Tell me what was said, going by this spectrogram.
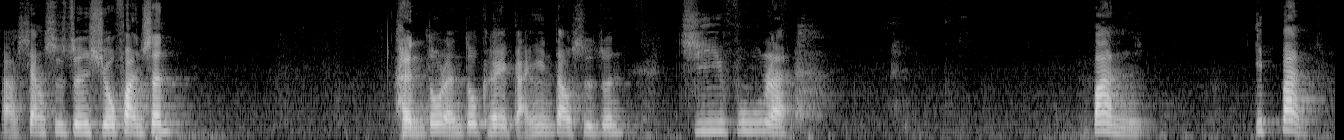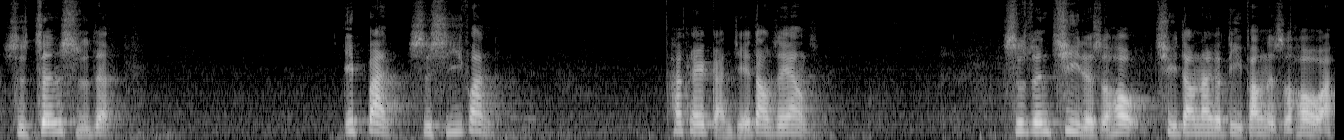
啊，向师尊修放生，很多人都可以感应到师尊，几乎呢。半一半是真实的，一半是稀饭的。他可以感觉到这样子。师尊去的时候，去到那个地方的时候啊，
